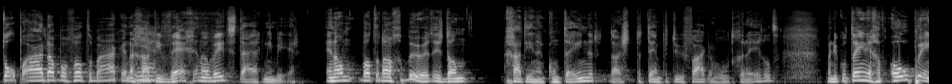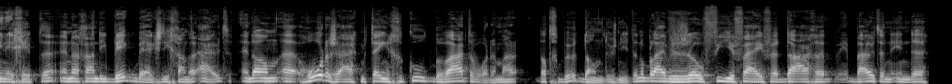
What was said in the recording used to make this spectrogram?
top aardappel van te maken. En dan gaat Ja. hij weg en dan weet ze het eigenlijk niet meer. En dan, wat er dan gebeurt, is dan gaat hij in een container. Daar is de temperatuur vaak nog goed geregeld. Maar die container gaat open in Egypte. En dan gaan die big bags die gaan eruit. En dan eh, horen ze eigenlijk meteen gekoeld bewaard te worden. Maar dat gebeurt dan dus niet. En dan blijven ze zo vier, vijf eh, dagen buiten in de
